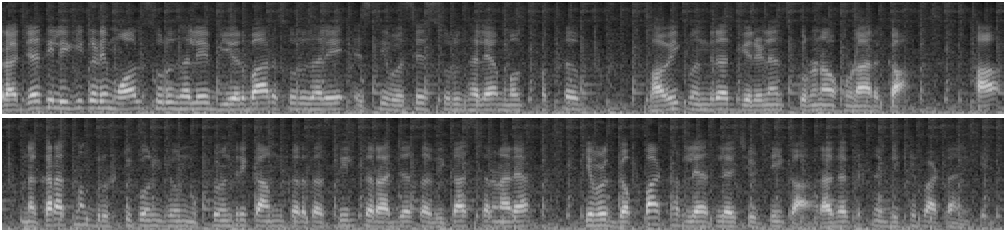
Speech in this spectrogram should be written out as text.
राज्यातील एकीकडे मॉल सुरू झाले बिअर बार सुरू झाले एस टी बसेस सुरू झाल्या मग फक्त भाविक मंदिरात गेलेल्याच कोरोना होणार का? हा नकारात्मक दृष्टिकोन घेऊन मुख्यमंत्री काम करत असतील तर राज्याचा विकास करणाऱ्या केवळ गप्पा ठरल्या असल्याची टीका राधाकृष्ण विखे पाटलांनी केली.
